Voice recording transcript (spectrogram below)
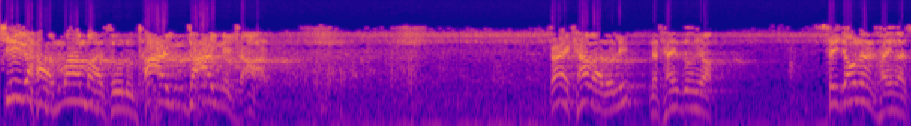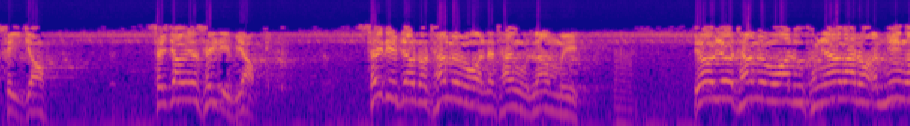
ရှိကမှန်းမှဆိုလို့ထိုင်ထိုင်နဲ့ချားတယ်ဒါချားပါတော့လေနှထိုင်သုံးယောက်စိတ်ကြောင်းနဲ့နှထိုင်ကစိတ်ကြောင်းစိတ်ကြောင်းရဲ့စိတ်တွေပြောင်းစိတ်တွေပြောင်းတော့ထမ်းမေဘောကနှထိုင်ကိုလမ်းမေးပြောပြောထမ်းမေဘောကလူခမည်းကတော့အမြင့်က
